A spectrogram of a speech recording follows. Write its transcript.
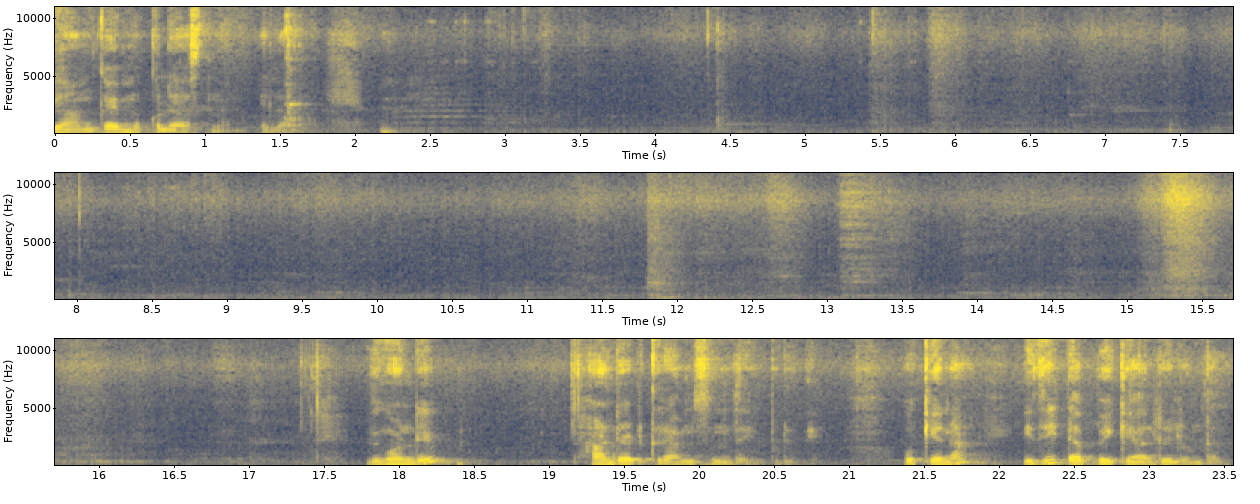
జామకాయ ముక్కలు వేస్తున్నాను. ఇలా. ఇదిగోండి. హండ్రెడ్ గ్రామ్స్ ఉంది ఇప్పుడు ఓకేనా? ఇది డెబ్బై క్యాలరీలు ఉంటుంది.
